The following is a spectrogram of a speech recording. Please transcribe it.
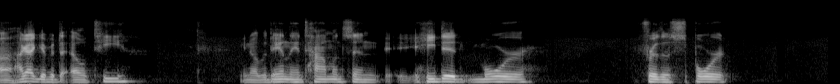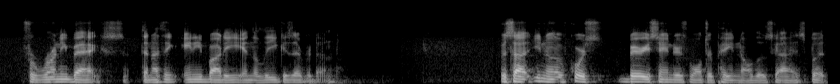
uh, I gotta give it to LT. You know, LaDainian Tomlinson, he did more for the sport for running backs than I think anybody in the league has ever done. Besides, you know, of course, Barry Sanders, Walter Payton, all those guys. But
